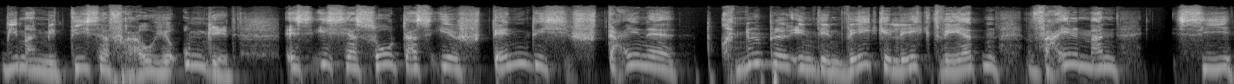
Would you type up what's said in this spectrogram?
wie man mit dieser Frau hier umgeht. Es ist ja so, dass ihr ständig Steine, Knüppel in den Weg gelegt werden, weil man sie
